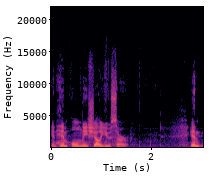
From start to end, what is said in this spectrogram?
and him only shall you serve. In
